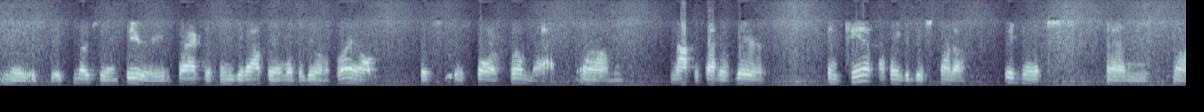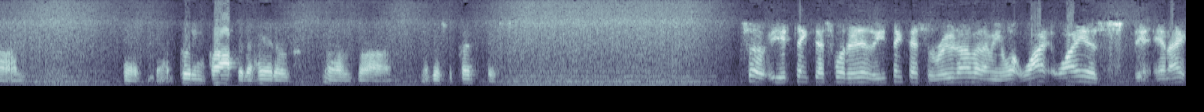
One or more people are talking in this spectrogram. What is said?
you know, it's, it's mostly in theory. In practice, when you get out there and what they do on the ground, it's, it's far from that. Um, not that that is their intent. I think it's just kind of ignorance and um, you know, putting profit ahead of, of uh, I guess, the principles. So you think that's what it is? You think that's the root of it? I mean, what, why why is and I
